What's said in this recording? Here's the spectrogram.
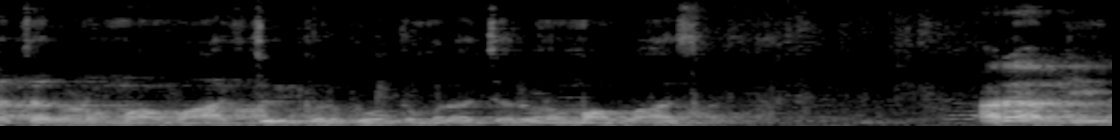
તમારા ચરણોમાં વાસ જોઈ પ્રભુ તમારા ચરણોમાં વાસ. અરે અરજી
